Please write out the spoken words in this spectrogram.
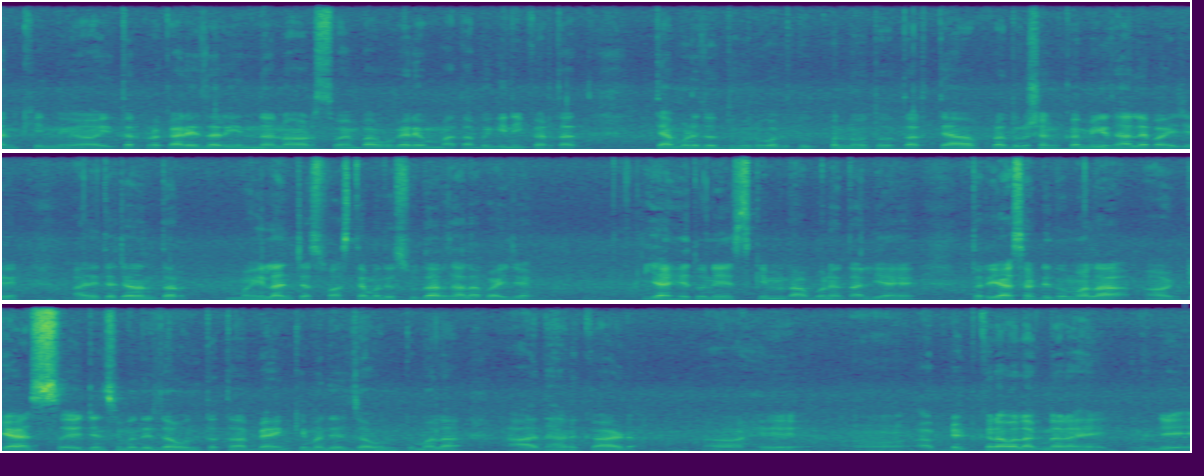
आणखीन इतर प्रकारे जर इंधनावर स्वयंपाक वगैरे माता भगिनी करतात त्यामुळे जो धूर व उत्पन्न होतो तर त्या प्रदूषण कमी झालं पाहिजे आणि त्याच्यानंतर महिलांच्या स्वास्थ्यामध्ये सुधार झाला पाहिजे. या हेतूने ही स्कीम राबवण्यात आली आहे. तर यासाठी तुम्हाला गॅस एजन्सीमध्ये जाऊन तथा बँकेमध्ये जाऊन तुम्हाला आधार कार्ड हे अपडेट करावं लागणार आहे. म्हणजे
